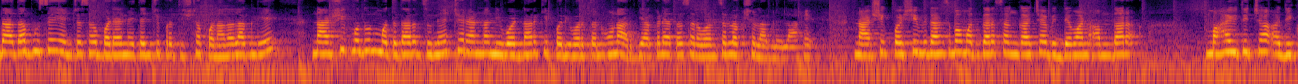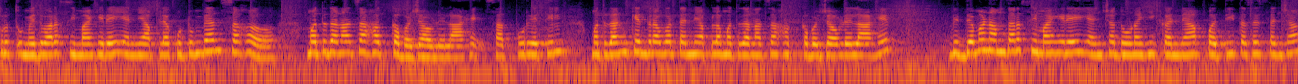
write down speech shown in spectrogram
दादा भुसे यांच्यासह बड्या नेत्यांची प्रतिष्ठा पणाला लागली आहे. नाशिकमधून मतदार जुन्या चेहऱ्यांना निवडणार की परिवर्तन होणार याकडे आता सर्वांचं लक्ष लागलेलं आहे. नाशिक पश्चिम विधानसभा मतदारसंघाच्या विद्यमान आमदार महायुतीच्या अधिकृत उमेदवार सीमा हिरे यांनी आपल्या कुटुंबियांसह मतदानाचा हक्क बजावलेला आहे. सातपूर येथील मतदान केंद्रावर त्यांनी आपला मतदानाचा हक्क बजावलेला आहे. विद्यमान आमदार सीमा हिरे यांच्या दोनही कन्या पती तसेच त्यांच्या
